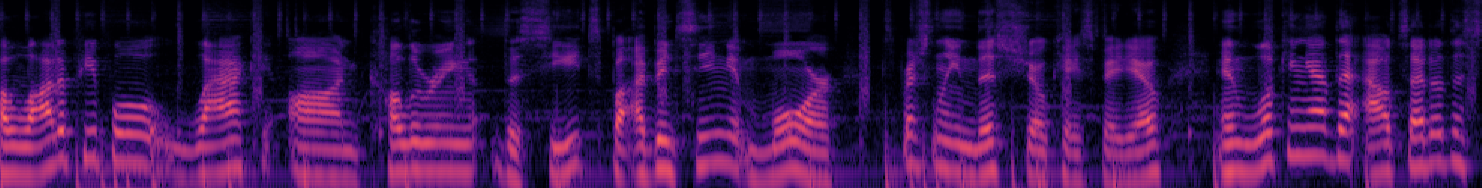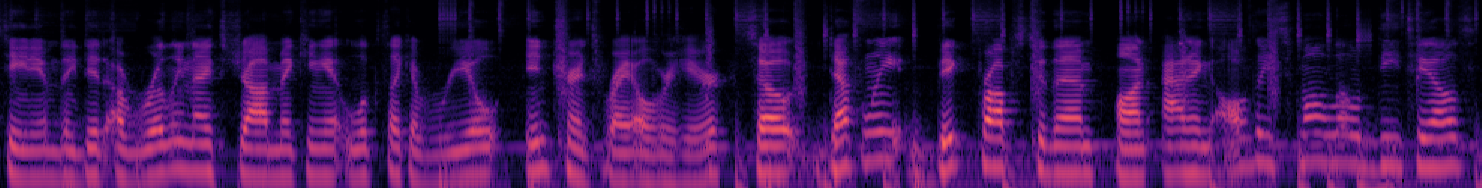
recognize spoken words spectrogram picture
a lot of people lack on coloring the seats, but I've been seeing it more, especially in this showcase video. And looking at the outside of the stadium, they did a really nice job making it look like a real entrance right over here. So definitely big props to them on adding all these small little details.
